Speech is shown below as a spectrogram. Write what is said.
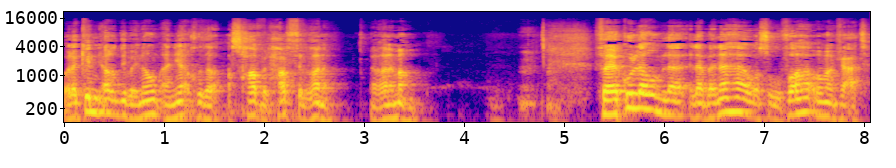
ولكني أقضي بينهم أن يأخذ أصحاب الحرث الغنم غنمهم. فيكون لهم لبنها وصوفها ومنفعتها.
